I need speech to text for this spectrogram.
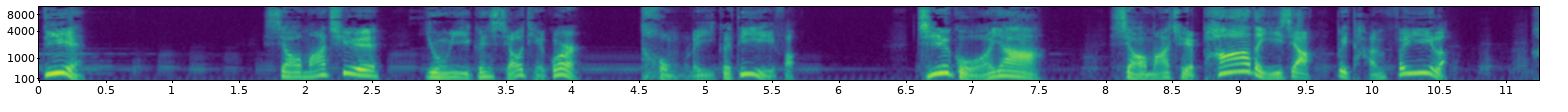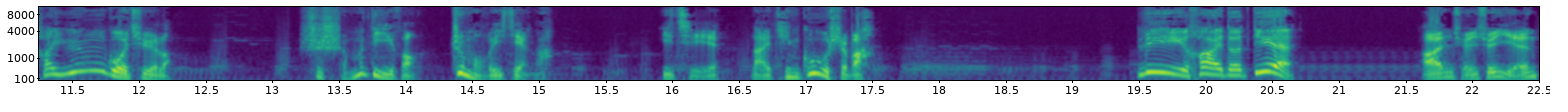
电。小麻雀用一根小铁棍儿捅了一个地方，结果呀，小麻雀啪的一下被弹飞了，还晕过去了。是什么地方这么危险啊？一起来听故事吧。厉害的电，安全宣言：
